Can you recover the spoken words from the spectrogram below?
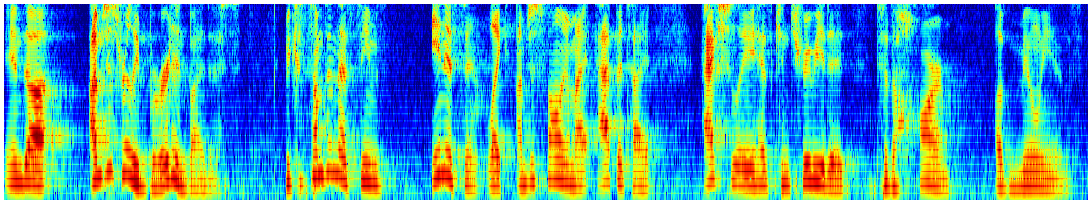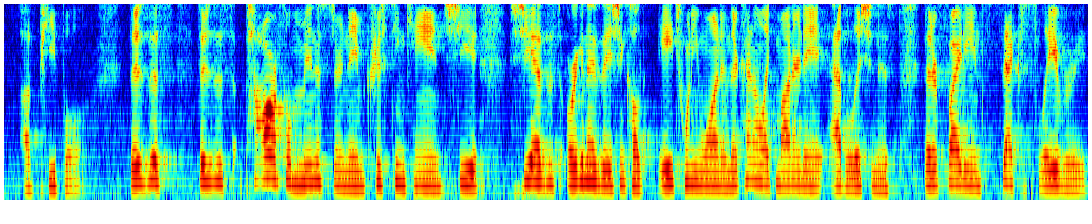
And uh, I'm just really burdened by this because something that seems innocent, like I'm just following my appetite, actually has contributed to the harm of millions of people. There's this, there's this powerful minister named Christine Caine. She, she has this organization called A21, and they're kind of like modern day abolitionists that are fighting sex slavery.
